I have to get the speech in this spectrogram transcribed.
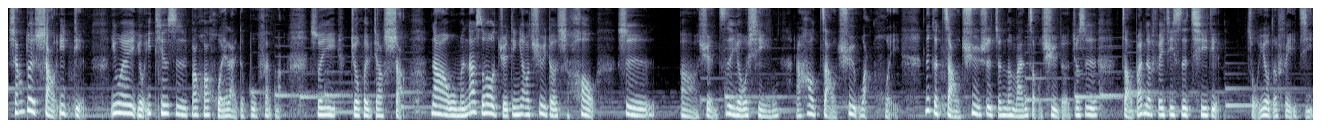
相对少一点。因为有一天是包括回来的部分嘛，所以就会比较少。那我们那时候决定要去的时候是，呃，选自由行，然后早去晚回。那个早去是真的蛮早去的，就是早班的飞机是七点左右的飞机，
